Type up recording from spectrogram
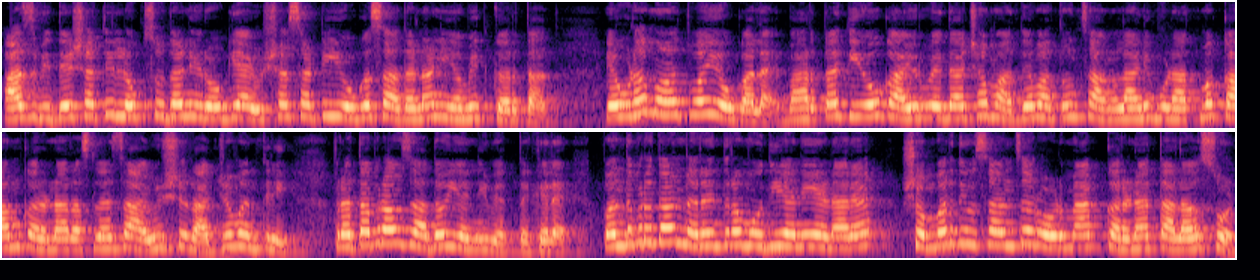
आज विदेशातील लोक सुद्धा निरोगी आयुष्यासाठी योग साधना नियमित करतात. एवढं महत्त्व योगाला आहे. भारतात योग आयुर्वेदाच्या माध्यमातून चांगलं आणि गुणात्मक काम करणार असल्याचं आयुष्य राज्यमंत्री प्रतापराव जाधव यांनी व्यक्त केलंय. पंतप्रधान नरेंद्र मोदी यांनी येणाऱ्या शंभर दिवसांचं रोडमॅप करण्यात आला असून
